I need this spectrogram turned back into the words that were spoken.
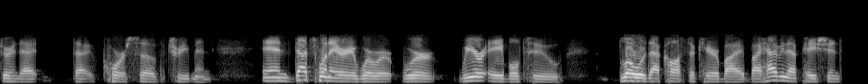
during that that course of treatment. And that's one area where we're we're we're able to lower that cost of care by by having that patient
